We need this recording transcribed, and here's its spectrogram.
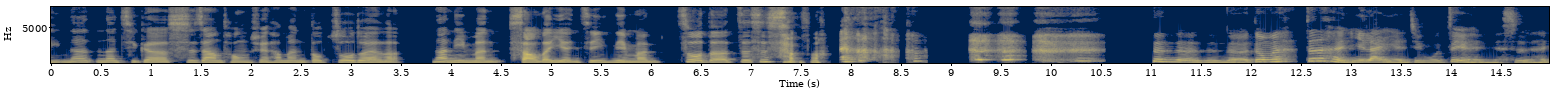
诶，那那几个视障同学他们都做对了，那你们少了眼睛，你们做的这是什么？真的真的，对我们真的很依赖眼睛，我自己很也是很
